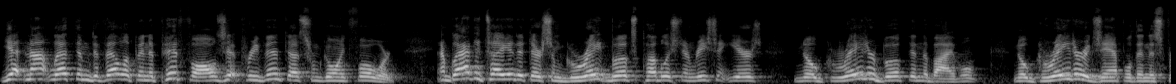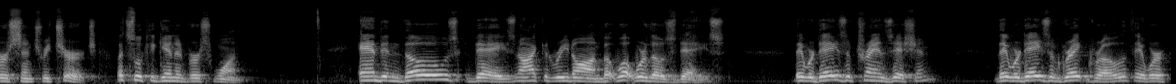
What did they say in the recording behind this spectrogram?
yet not let them develop into pitfalls that prevent us from going forward? And I'm glad to tell you that there's some great books published in recent years no greater book than the Bible, no greater example than this first century church. Let's look again in verse 1. And in those days, now I could read on, but what were those days? They were days of transition. They were days of great growth. They were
